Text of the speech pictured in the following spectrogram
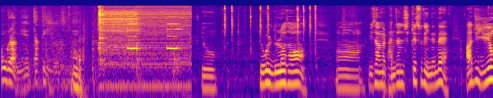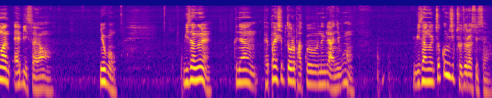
동그라미에 짝대기 이거지. 요 요걸 눌러서 어, 위상을 반전시킬 수도 있는데 아주 유용한 앱이 있어요. 요거 위상을 그냥 180도로 바꾸는 게 아니고 위상을 조금씩 조절할 수 있어요.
